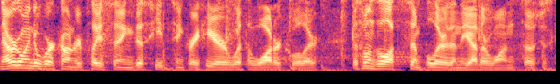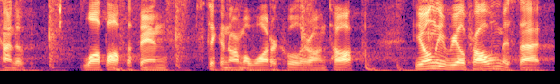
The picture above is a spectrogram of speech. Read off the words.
Now we're going to work on replacing this heatsink right here with a water cooler. This one's a lot simpler than the other one, so it's just kind of lop off the fins, stick a normal water cooler on top. The only real problem is that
